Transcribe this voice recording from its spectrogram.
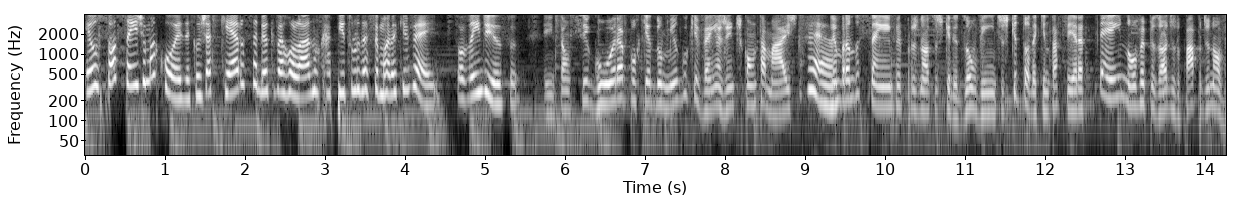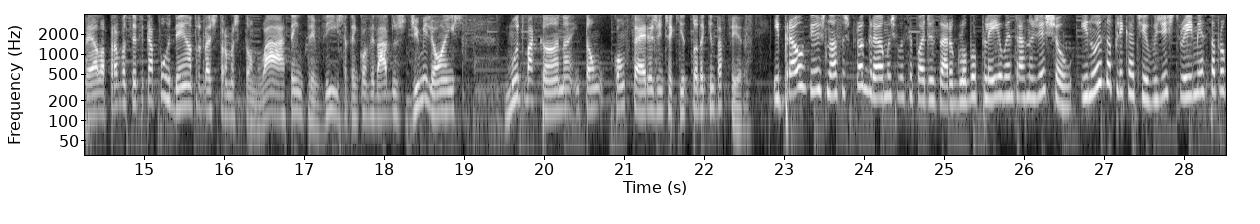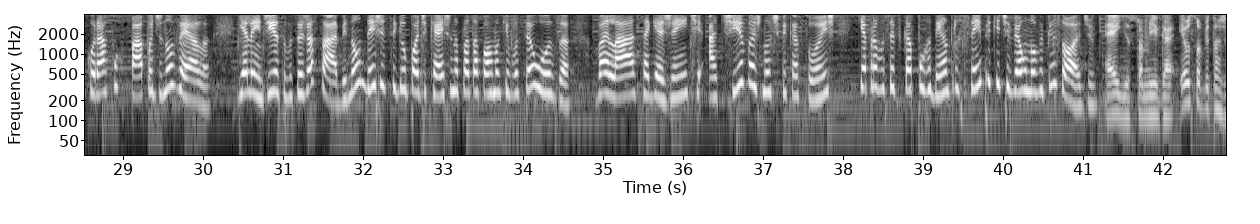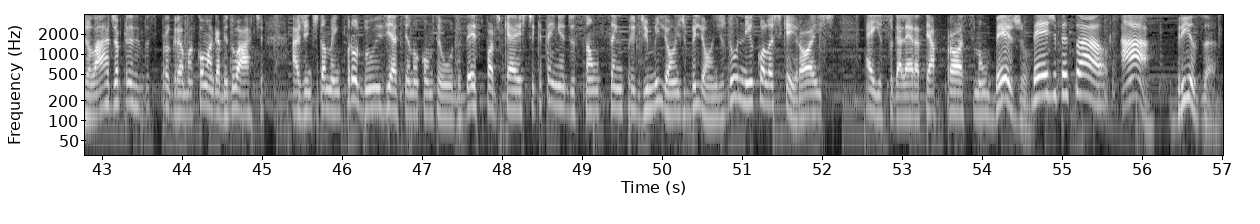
Eu só sei de uma coisa, que eu já quero saber o que vai rolar no capítulo da semana que vem. Só sei disso. Então segura, porque domingo que vem a gente conta mais. É. Lembrando sempre pros nossos queridos ouvintes que toda quinta-feira tem novo episódio do Papo de Novela pra você ficar por dentro das tramas que estão no ar. Tem entrevista, tem convidados de milhões. Muito bacana, então confere a gente aqui toda quinta-feira. E para ouvir os nossos programas, você pode usar o Globoplay ou entrar no G-Show. E nos aplicativos de streaming é só procurar por Papo de Novela. E além disso, você já sabe, não deixe de seguir o podcast na plataforma que você usa. Vai lá, segue a gente, ativa as notificações, que é para você ficar por dentro sempre que tiver um novo episódio. É isso, amiga. Eu sou Vitor Gilardi, apresento esse programa com a Gabi Duarte. A gente também produz e assina o conteúdo desse podcast, que tem edição sempre de milhões bilhões, do Nicolas Queiroz. É isso, galera. Até a próxima. Um beijo. Beijo, pessoal! Ah, Brisa.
